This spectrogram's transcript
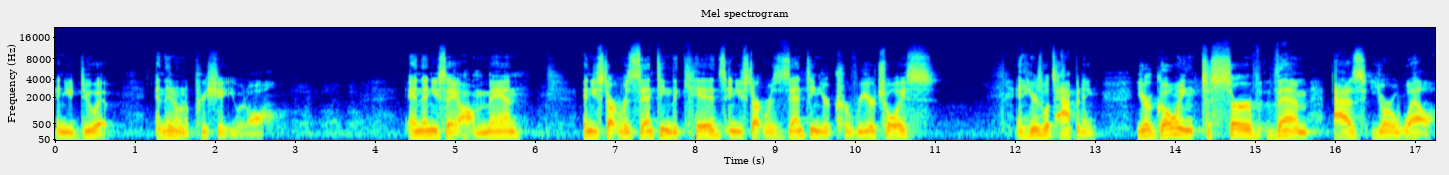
And you do it, and they don't appreciate you at all. And then you say, oh man, and you start resenting the kids and you start resenting your career choice. And here's what's happening you're going to serve them as your well.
